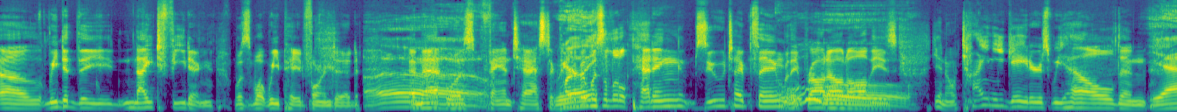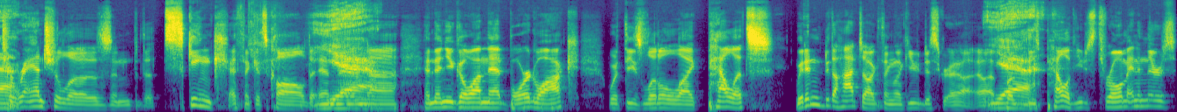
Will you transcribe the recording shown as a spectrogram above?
uh we did the night feeding was what we paid for and did. And that was Oh. fantastic. Part of it was a little petting zoo type thing where they brought out all these, you know, tiny gators we held and Yeah. tarantulas and the skink, I think it's called. And then uh, and then you go on that boardwalk with these little like pellets. We didn't do the hot dog thing like you described. Uh, Yeah. these pellets, you just throw them in and there's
